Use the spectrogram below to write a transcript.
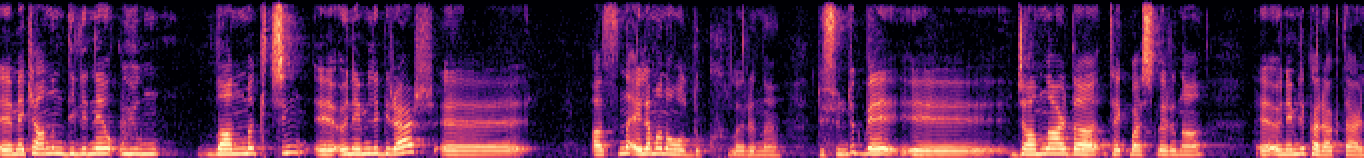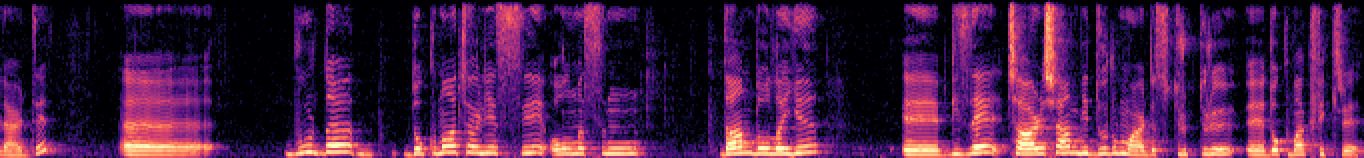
e, mekanın diline uyumlanmak için e, önemli birer e, aslında eleman olduklarını düşündük ve e, camlar da tek başlarına e, önemli karakterlerdi. E, burada dokuma atölyesi olmasından dolayı e, bize çağrışan bir durum vardı strüktürü e, dokumak fikri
